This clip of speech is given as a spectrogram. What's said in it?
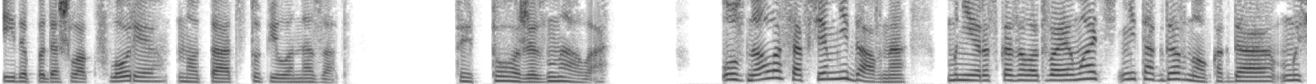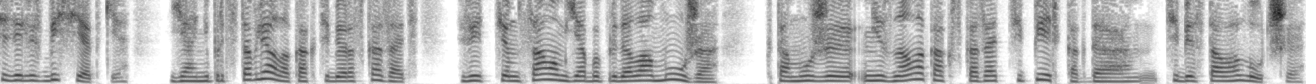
Ида подошла к Флоре, но та отступила назад. «Ты тоже знала». «Узнала совсем недавно. Мне рассказала твоя мать не так давно, когда мы сидели в беседке. Я не представляла, как тебе рассказать, ведь тем самым я бы предала мужа. К тому же не знала, как сказать теперь, когда тебе стало лучше.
